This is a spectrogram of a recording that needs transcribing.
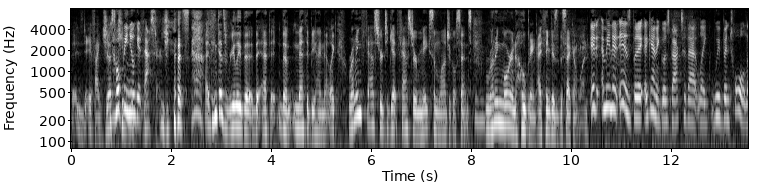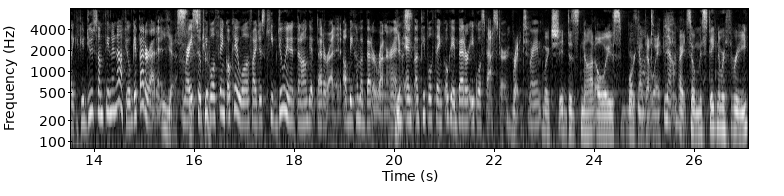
If I just hoping keep- you'll get faster. Yes, I think that's really the the, the method behind that. Like running faster to get faster makes some logical sense. Mm-hmm. Running more and hoping, I think, is the second one. It, I mean, it is, but it, again, it goes back to that. Like we've been told, like if you do something enough, you'll get better at it. Yes, right. So true. people think, okay, well, if I just keep doing it, then I'll get better at it. I'll become a better runner. And, Yes. and people think, okay, better equals faster. Right. Right. Which it does not always work out not. that way. No. All right. So mistake number three.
